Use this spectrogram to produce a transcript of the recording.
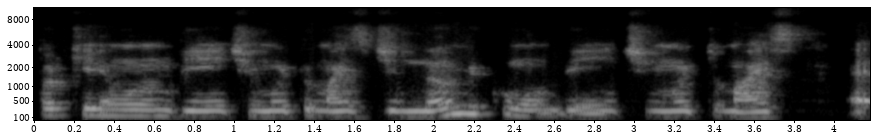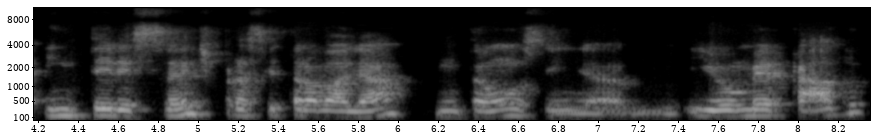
porque é um ambiente muito mais dinâmico, um ambiente muito mais é, interessante para se trabalhar, então, assim, é, e o mercado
